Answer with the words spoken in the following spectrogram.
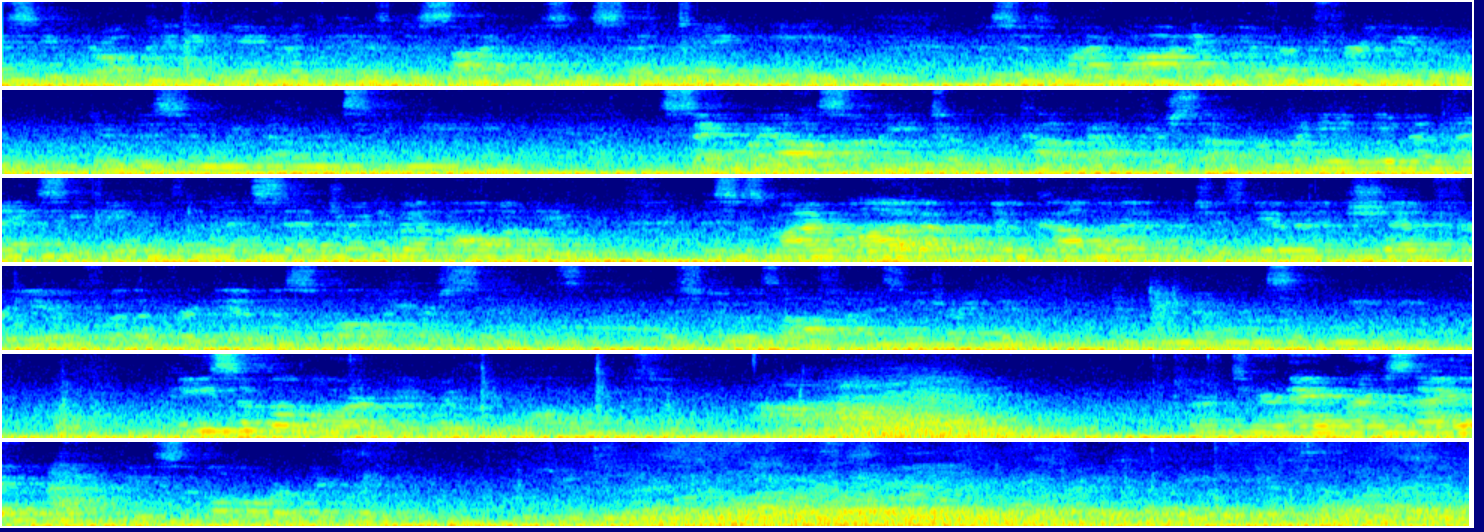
thanks, he broke it and gave it to his disciples and said, Take, eat. This is my body given for you. Do this in remembrance of me. The same way also he took the cup after supper. When he had given thanks, he gave it to them and said, Drink of it, all of you. This is my blood of the new covenant, which is given and shed for you for the forgiveness of all your sins. This do as often as you drink it in remembrance of me. Peace of the Lord be with you always. Amen. Turn to your neighbor and say, Peace of the Lord be with you. You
